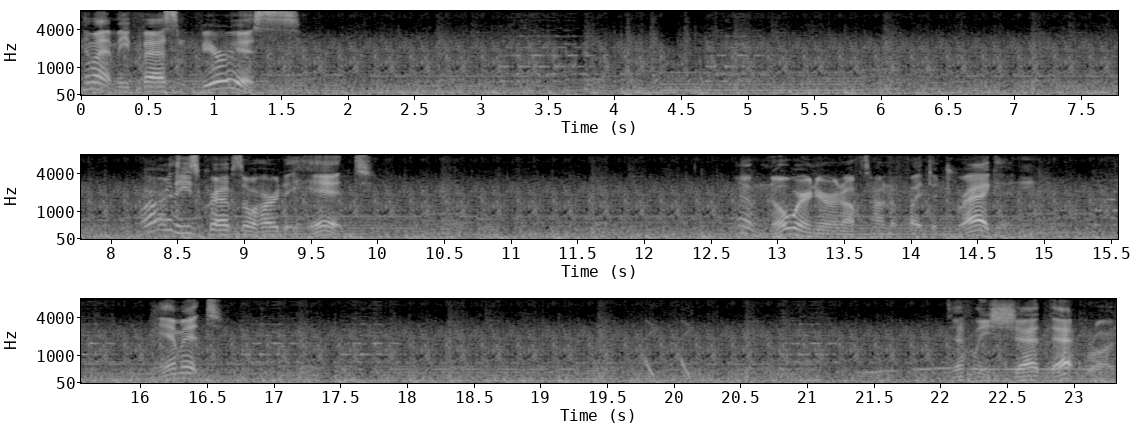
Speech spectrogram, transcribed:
Come at me fast and furious. Why are these crabs so hard to hit? I have nowhere near enough time to fight the dragon. Damn it. Definitely shat that run.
